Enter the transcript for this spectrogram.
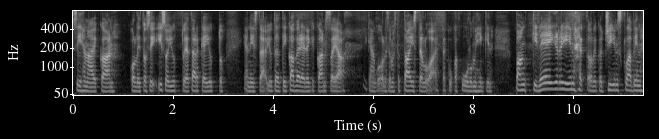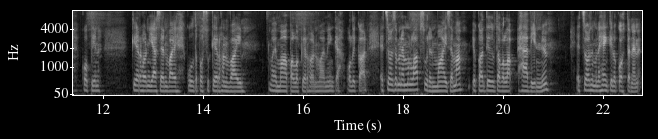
siihen aikaan oli tosi iso juttu ja tärkeä juttu, ja niistä juteltiin kavereidenkin kanssa, ja ikään kuin oli sellaista taistelua, että kuka kuuluu mihinkin pankkileiriin, että oliko Jeans Clubin, Kopin kerhon jäsen vai kultapossukerhon vai, vai maapallokerhon vai minkä olikaan. Että se on semmoinen mun lapsuuden maisema, joka on tietyllä tavalla hävinnyt. Että se on semmoinen henkilökohtainen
